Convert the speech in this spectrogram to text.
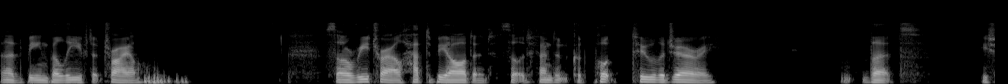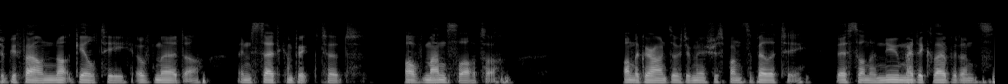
than had been believed at trial. So a retrial had to be ordered so the defendant could put to the jury that he should be found not guilty of murder, instead convicted of manslaughter on the grounds of diminished responsibility based on a new medical evidence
